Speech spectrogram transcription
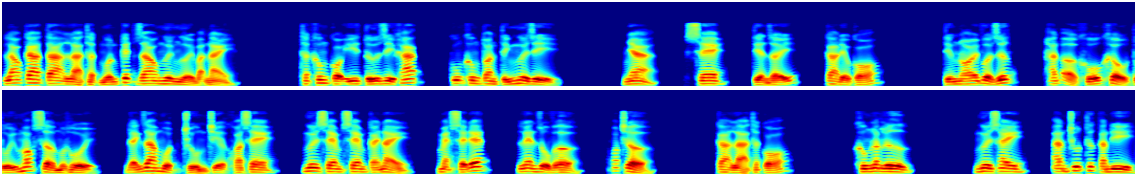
lao ca ta là thật muốn kết giao ngươi người bạn này. Thật không có ý tứ gì khác, cũng không toan tính ngươi gì. Nhà, xe, tiền giấy, ca đều có." Tiếng nói vừa dứt, hắn ở khố khẩu túi móc sờ một hồi, đánh ra một chùm chìa khóa xe, "Ngươi xem xem cái này, Mercedes, Land Rover, Porsche." Ca là thật có. Không lắc lư. Ngươi say, ăn chút thức ăn đi.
